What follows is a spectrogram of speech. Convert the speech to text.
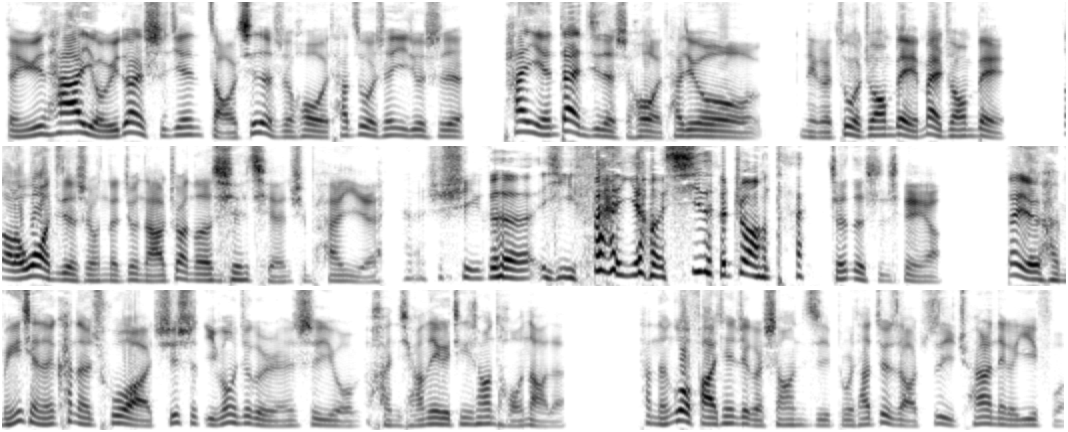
等于他有一段时间，早期的时候，他做生意就是攀岩淡季的时候，他就那个做装备卖装备；到了旺季的时候呢，就拿赚到的这些钱去攀岩。这是一个 以贩养吸的状态，真的是这样。但也很明显的看得出啊，其实伊翁这个人是有很强的一个经商头脑的，他能够发现这个商机。比如他最早自己穿了那个衣服，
